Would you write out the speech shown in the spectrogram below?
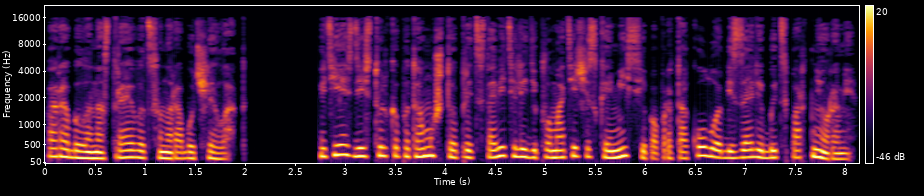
Пора было настраиваться на рабочий лад. Ведь я здесь только потому, что представители дипломатической миссии по протоколу обязали быть с партнерами.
